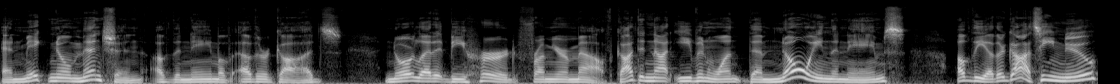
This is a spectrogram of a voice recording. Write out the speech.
and make no mention of the name of other gods, nor let it be heard from your mouth. God did not even want them knowing the names of the other gods. He knew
